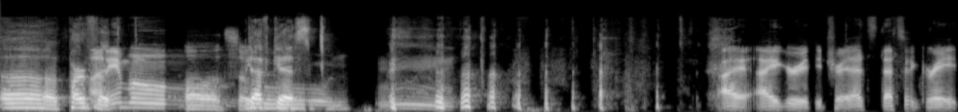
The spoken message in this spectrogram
Oh, perfect. honeymoon. Oh, it's so Death kiss. Mm. I I agree with you, Trey. That's that's a great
